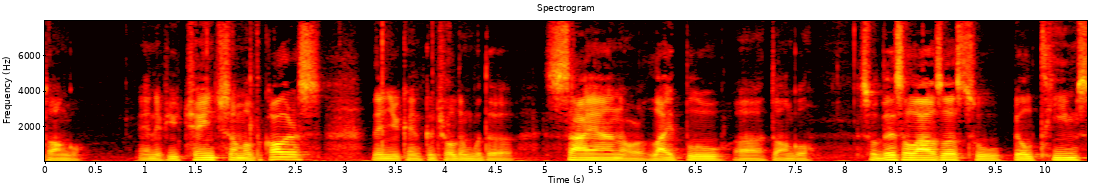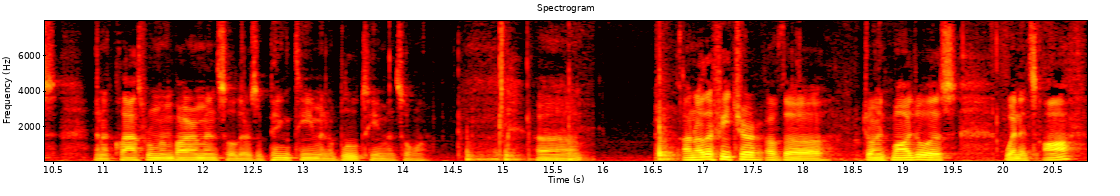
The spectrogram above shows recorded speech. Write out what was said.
dongle. And if you change some of the colors, then you can control them with a cyan or light blue uh, dongle. So this allows us to build teams in a classroom environment. So there's a pink team and a blue team and so on. Uh, another feature of the joint module is when it's off.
